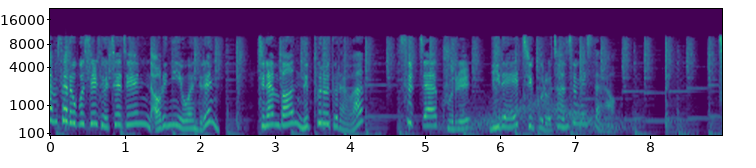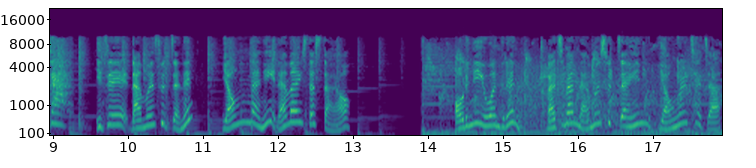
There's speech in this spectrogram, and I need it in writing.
탐사 로봇을 되찾은 어린이 요원들은 지난번 늪으로 돌아와 숫자 9를 미래의 지구로 전송했어요. 자, 이제 남은 숫자는 0만이 남아 있었어요. 어린이 요원들은 마지막 남은 숫자인 0을 찾아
